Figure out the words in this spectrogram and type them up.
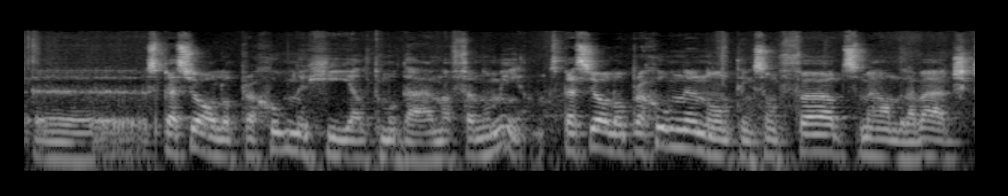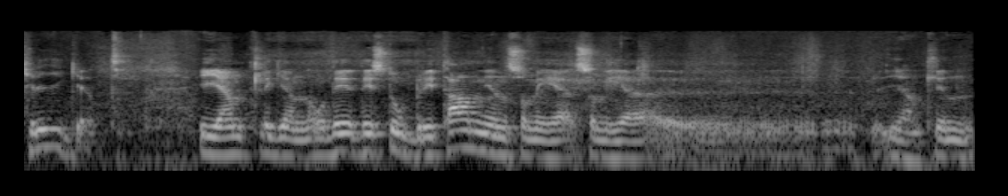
eh, specialoperationer helt moderna fenomen. Specialoperationer är någonting som föds med andra världskriget. Egentligen, och det, det är Storbritannien som är, som är eh, egentligen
